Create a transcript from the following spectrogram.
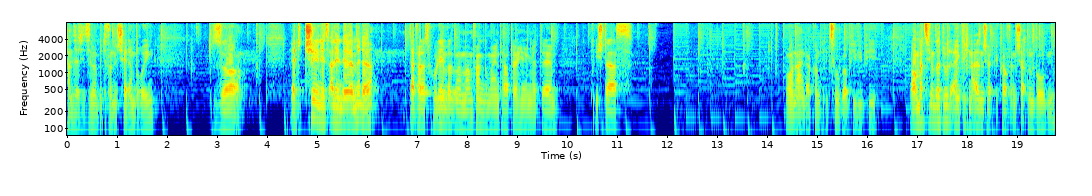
Kann sich jetzt immer bitte von den Shadern beruhigen. So. Ja, die chillen jetzt alle in der Mitte. Das war das Problem, was man am Anfang gemeint hatte, hier mit dem, die das. Oh nein, da kommt Izuga PvP. Warum hat sich unser Dude eigentlich ein Eisenschwert gekauft anstatt einen Bogen?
